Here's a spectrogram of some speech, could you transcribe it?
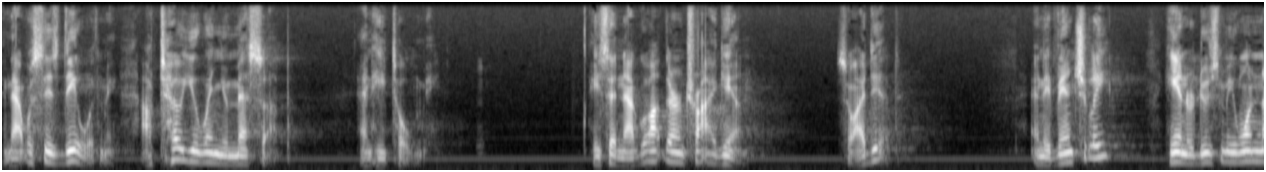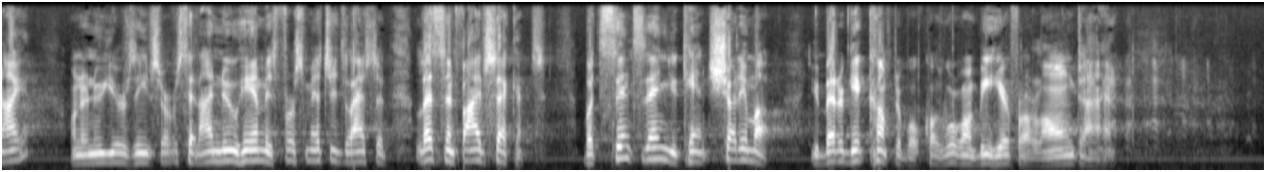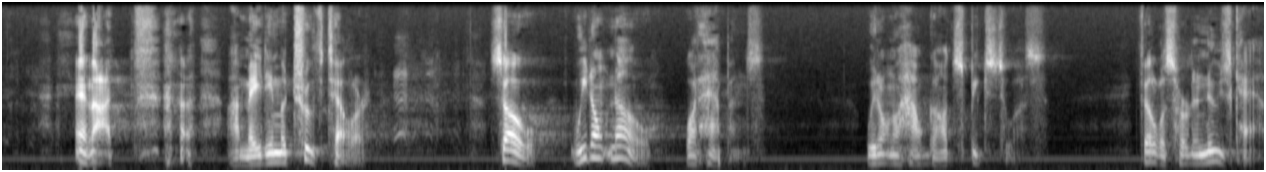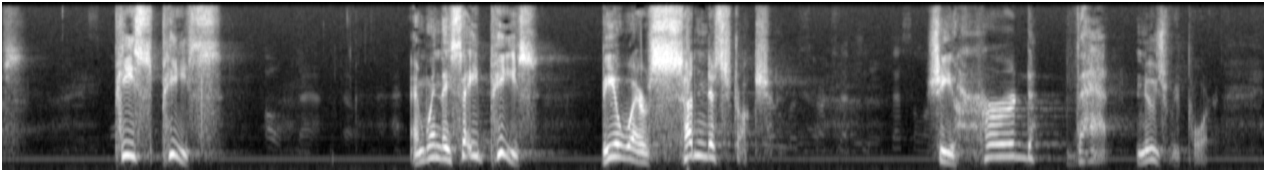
And that was his deal with me. I'll tell you when you mess up. And he told me. He said, Now go out there and try again. So I did. And eventually, he introduced me one night on a New Year's Eve service. Said, I knew him. His first message lasted less than five seconds. But since then, you can't shut him up. You better get comfortable because we're going to be here for a long time. and I, I made him a truth teller. So we don't know what happens. We don't know how God speaks to us. Phyllis heard a newscast. Peace, peace. And when they say peace, be aware of sudden destruction. She heard that news report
